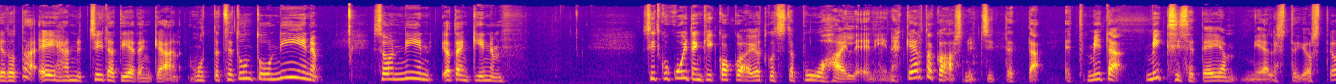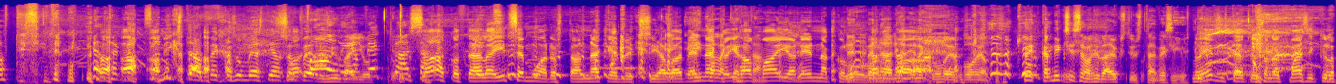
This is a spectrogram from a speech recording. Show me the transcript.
ja tota, eihän nyt sitä tietenkään. Mutta se tuntuu niin, se on niin jotenkin, sitten kun kuitenkin koko ajan jotkut sitä puuhailee, niin kertokaas nyt sitten, että, että mitä, miksi se teidän mielestä, jos te olette sitä. Miksi tämä on Pekka sun mielestä ihan superhyvä juttu? Pekka, Saako täällä itse muodostaa näkemyksiä vai Ei- mennäänkö ihan. Maijan Nyt ennakkoluulolla mennään ihan vaan? ennakkoluulojen pohjalta. Pekka, miksi se on hyvä yksityistää vesiyhtiö? No ensin täytyy sanoa, että mä olisin kyllä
